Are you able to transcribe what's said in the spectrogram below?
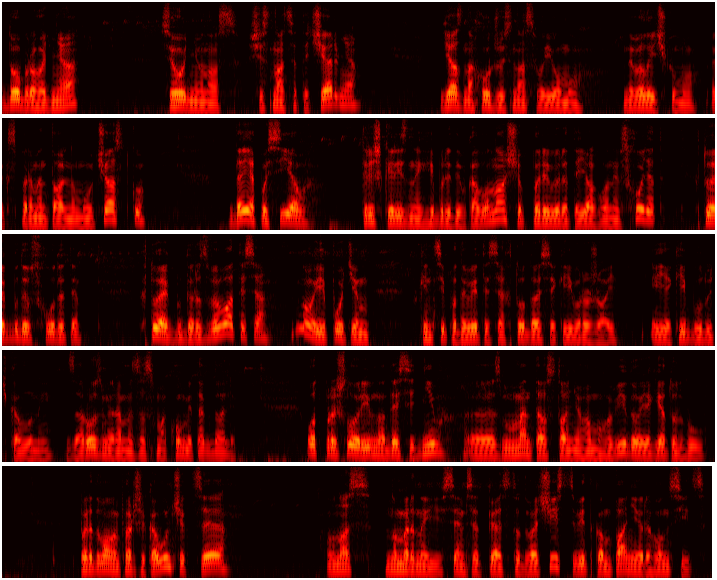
Доброго дня! Сьогодні у нас 16 червня. Я знаходжусь на своєму невеличкому експериментальному участку, де я посіяв трішки різних гібридів кавуна, щоб перевірити, як вони всходять, хто як буде всходити, хто як буде розвиватися. Ну і потім в кінці подивитися, хто дасть який врожай і які будуть кавуни за розмірами, за смаком і так далі. От пройшло рівно 10 днів е, з моменту останнього мого відео, як я тут був. Перед вами перший кавунчик це у нас номерний 75126 від компанії Regon Seeds.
